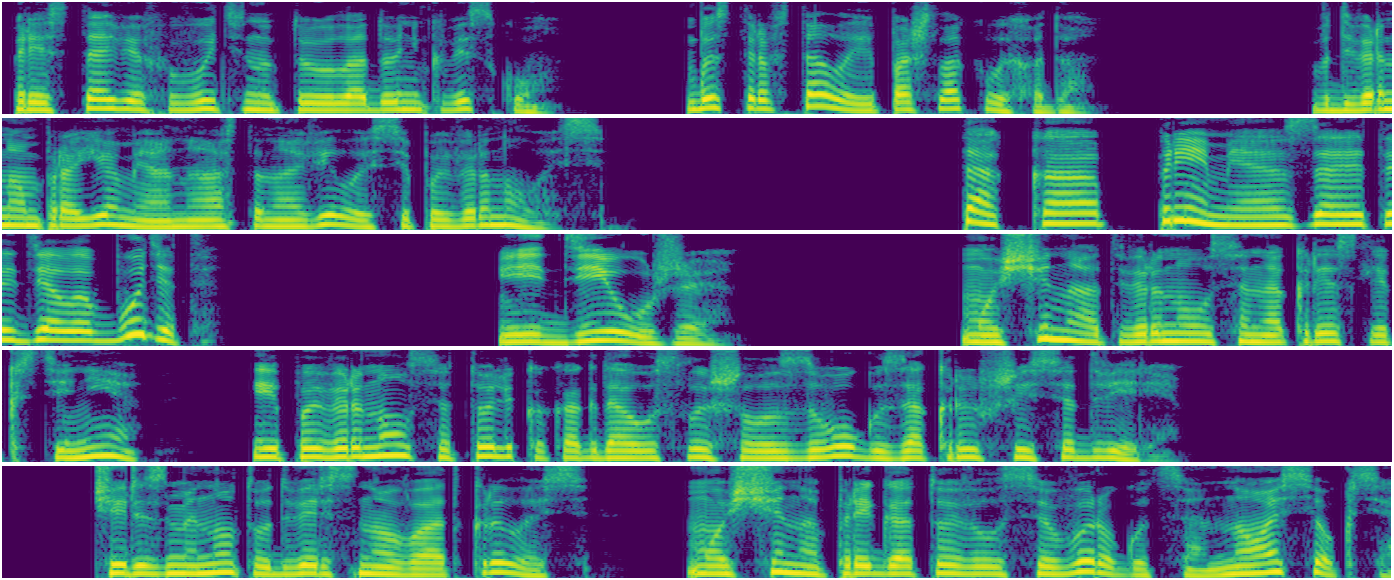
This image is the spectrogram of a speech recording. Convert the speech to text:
приставив вытянутую ладонь к виску, быстро встала и пошла к выходу. В дверном проеме она остановилась и повернулась. «Так, а премия за это дело будет?» «Иди уже». Мужчина отвернулся на кресле к стене и повернулся только когда услышал звук закрывшейся двери. Через минуту дверь снова открылась, мужчина приготовился выругаться, но осекся.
